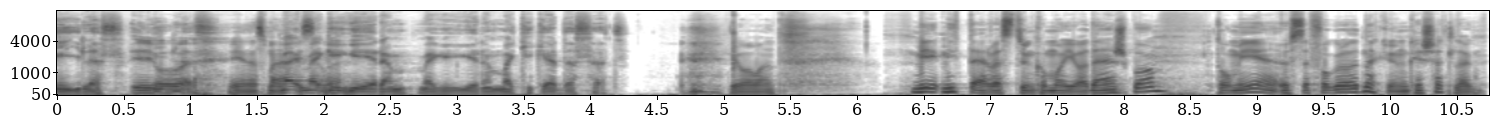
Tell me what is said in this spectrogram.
így lesz. Jó, így lesz. Én ezt már meg, megígérem, megígérem, majd kikérdezhetsz. Jó van. Mi, mit terveztünk a mai adásba? Tomi, összefoglalod nekünk esetleg?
